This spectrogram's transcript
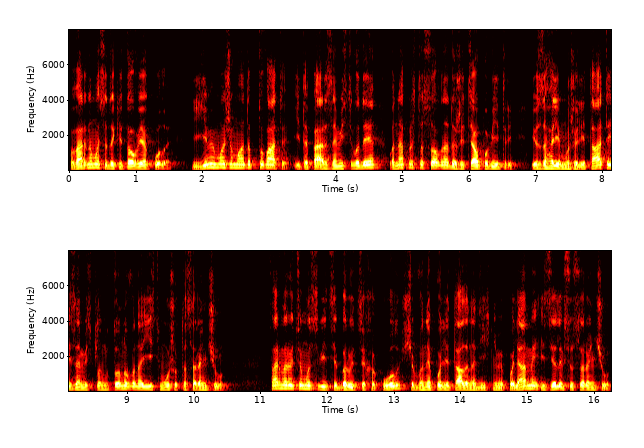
Повернемося до китової акули. Її ми можемо адаптувати, і тепер замість води вона пристосована до життя в повітрі і взагалі може літати, і замість планктону вона їсть мушок та саранчу. Фермери у цьому світі беруть цих акул, щоб вони політали над їхніми полями і з'їли всю саранчу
